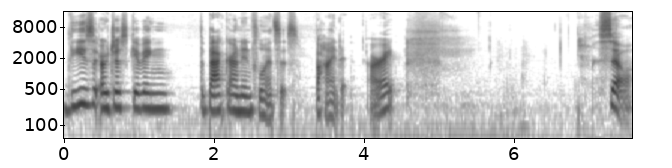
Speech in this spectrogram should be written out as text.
These are just giving the background influences behind it. All right. So,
